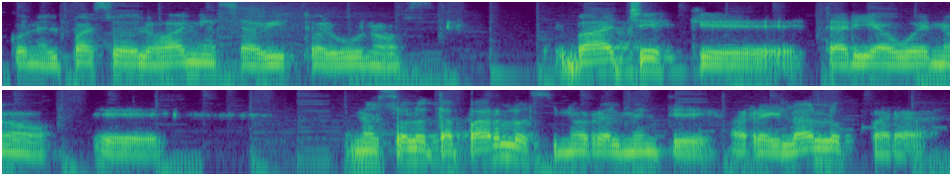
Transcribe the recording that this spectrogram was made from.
con el paso de los años se ha visto algunos baches que estaría bueno eh, no solo taparlos, sino realmente arreglarlos para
